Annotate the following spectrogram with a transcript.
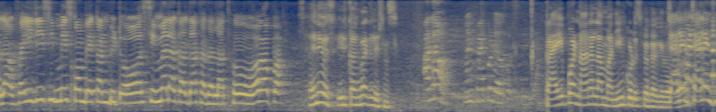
ಅಲ್ಲ ಫೈವ್ ಜಿ ಸಿಮ್ ಇಸ್ಕೊಬೇಕನ್ಬಿಟ್ಟು ಸಿಮ್ ಎಲ್ಲ ಕಲ್ದಾಕದಲ್ಲ ಥೋ ಹೋಗಪ್ಪ ಎನಿವೇಸ್ ಈ ಕಂಗ್ರ್ಯಾಚುಲೇಷನ್ಸ್ ನನ್ನ ಟ್ರೈಪೋಡ್ ನಾನಲ್ಲಮ್ಮ ನೀನು ಕೊಡಿಸ್ಬೇಕಾಗಿರೋ ಚಾಲೆಂಜ್ ಚಾಲೆಂಜ್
